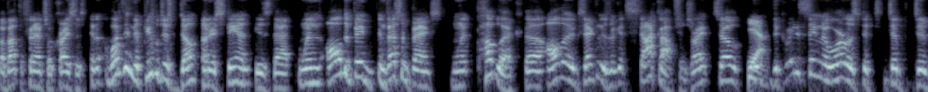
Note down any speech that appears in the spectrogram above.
about the financial crisis, and one thing that people just don't understand is that when all the big investment banks went public, uh, all the executives would get stock options, right? So yeah, the, the greatest thing in the world is to, to to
